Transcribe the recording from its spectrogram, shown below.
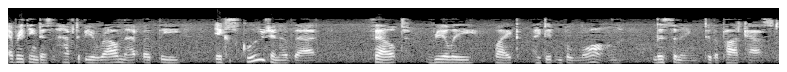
everything doesn't have to be around that, but the exclusion of that felt really like I didn't belong listening to the podcast.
